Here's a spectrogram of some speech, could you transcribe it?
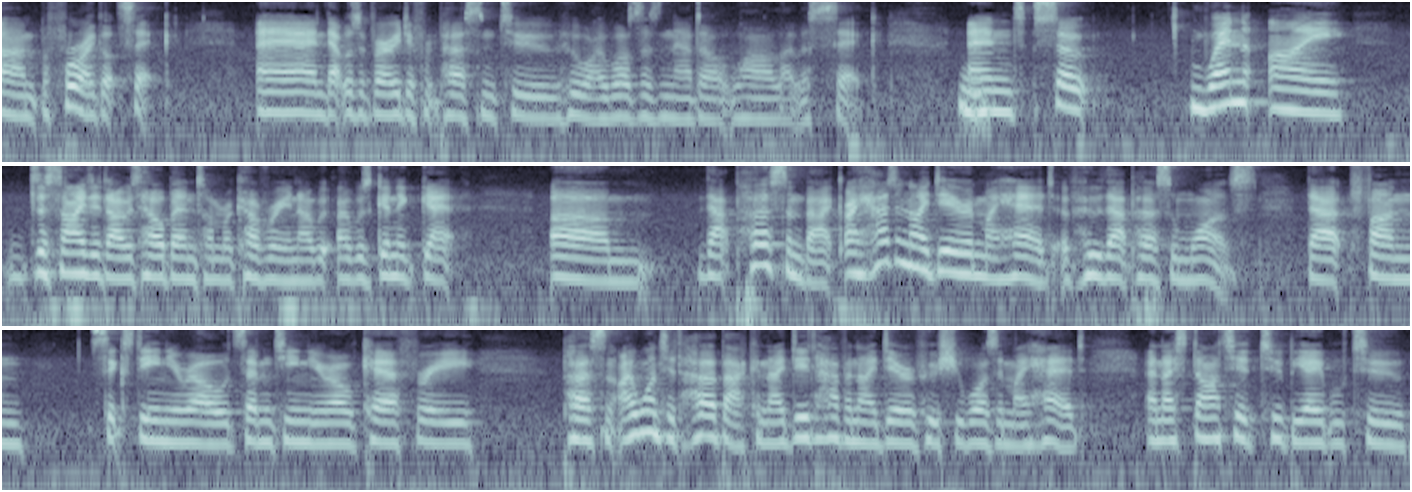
um, before I got sick and that was a very different person to who I was as an adult while I was sick. Mm. And so when I decided I was hell bent on recovery and I, w- I was going to get um, that person back, I had an idea in my head of who that person was that fun 16 year old, 17 year old, carefree person. I wanted her back, and I did have an idea of who she was in my head. And I started to be able to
